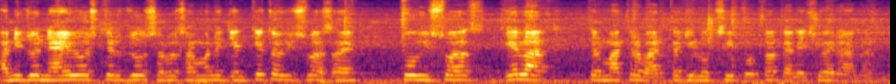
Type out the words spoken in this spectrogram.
आणि जो न्यायव्यवस्थेवर जो सर्वसामान्य जनतेचा विश्वास आहे तो विश्वास गेला तर मात्र भारताची लोकशाही धोका त्याच्याशिवाय राहणार नाही.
